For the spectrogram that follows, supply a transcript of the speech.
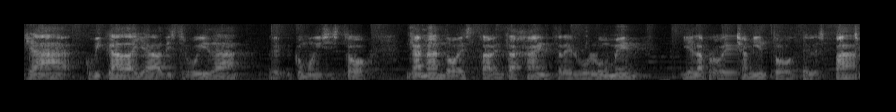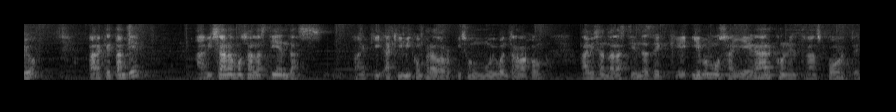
ya ubicada, ya distribuida, eh, como insisto, ganando esta ventaja entre el volumen y el aprovechamiento del espacio, para que también avisáramos a las tiendas. Aquí, aquí mi comprador hizo un muy buen trabajo avisando a las tiendas de que íbamos a llegar con el transporte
